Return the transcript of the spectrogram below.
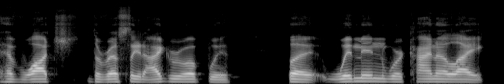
have watched the wrestling I grew up with, but women were kind of like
